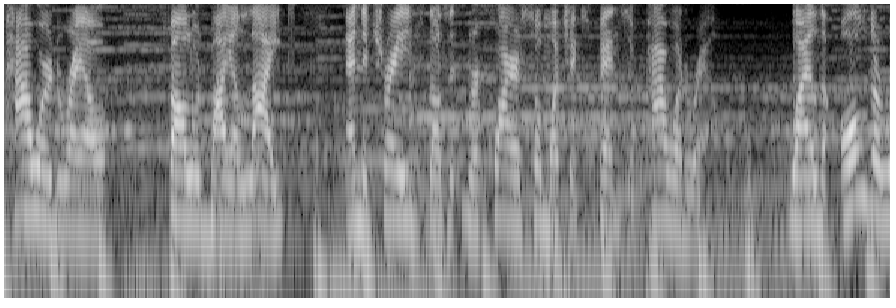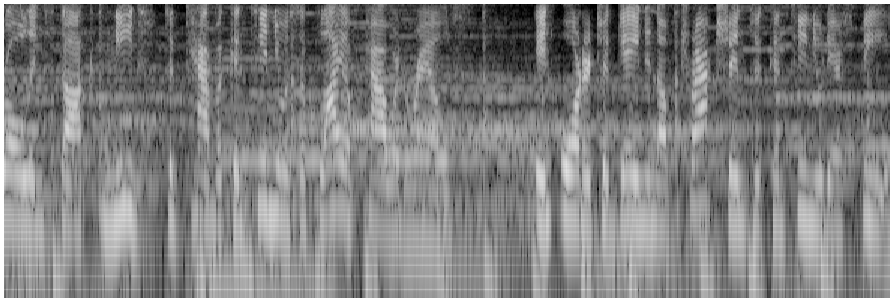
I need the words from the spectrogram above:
powered rail followed by a light, and the trains doesn't require so much expensive powered rail. While the older rolling stock needs to have a continuous supply of powered rails in order to gain enough traction to continue their speed.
